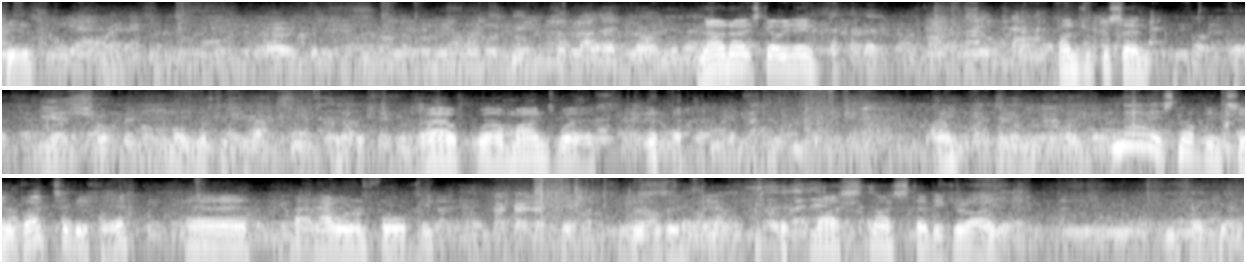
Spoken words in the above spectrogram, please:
Cheers. No, no, it's going in. 100%. Yeah, sure. My Worcestershire accent. Wow, well, mine's worse. Eh? no, it's not been too bad, to be fair. Uh, about an hour and 40. nice, nice steady drive. You take care.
